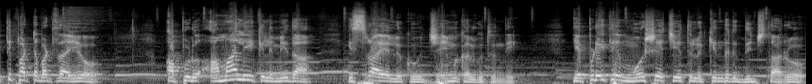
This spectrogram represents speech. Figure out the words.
ఎత్తి పట్టబడతాయో అప్పుడు అమాలేకుల మీద ఇస్రాయేలుకు జయము కలుగుతుంది. ఎప్పుడైతే మోషే చేతులు కిందకు దించుతారో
